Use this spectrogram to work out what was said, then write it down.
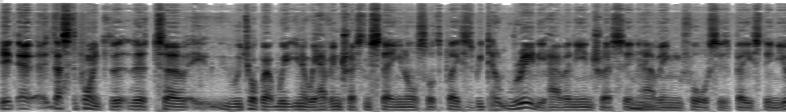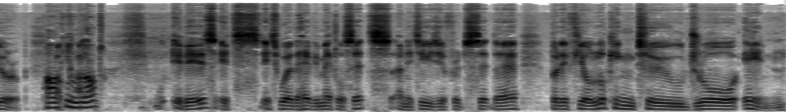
It, uh, that's the point that, that uh, we talk about. We, you know, we have interest in staying in all sorts of places. We don't really have any interest in having forces based in Europe. parking Uh, uh, lot. It is. It's it's where the heavy metal sits, and it's easier for it to sit there. But if you're looking to draw in,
